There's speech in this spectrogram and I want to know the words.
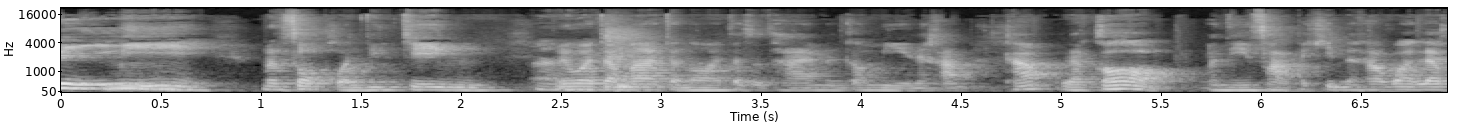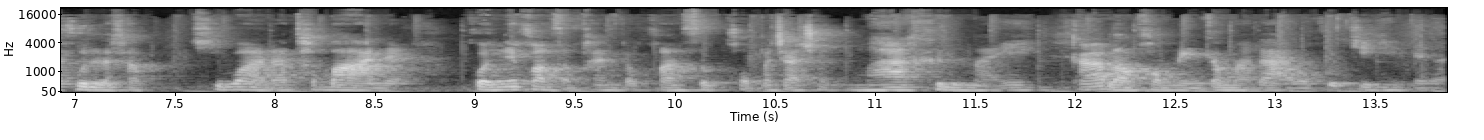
มีมีมันส่งผลจริงอ่าๆไม่ว่าจะมากจะน้อยแต่สุดท้ายมันก็มีนะครับครับ แล้วก็วันนี้ฝากไปคิดนะครับว่าแล้วคุณล่ะครับคิดว่ารัฐบาลเนี่ย ควรให้ความสำคัญกับความสุขของประชาชนมากขึ้นไหมครับลองคอมเมนต์กันมาได้ว่าคุณคิดเห็นยังไง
